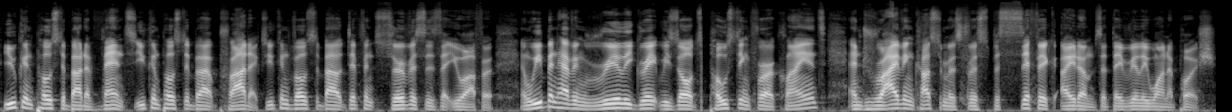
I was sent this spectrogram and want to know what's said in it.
you can post about events, you can post about products, you can post about different services that you offer. And we've been having really great results posting for our clients and driving customers for specific items that they really want to push.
